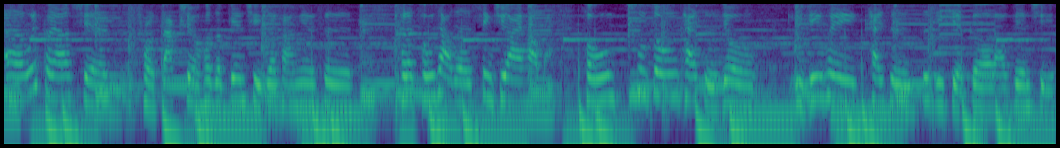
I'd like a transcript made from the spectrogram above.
呃，为什么要选 production 或者编曲这方面是可能从小的兴趣爱好吧，从初中开始就已经会开始自己写歌，然后编曲，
